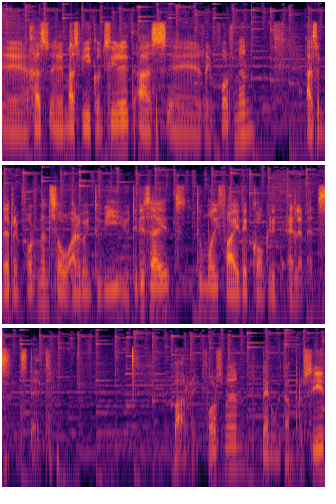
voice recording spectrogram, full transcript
uh, has must be considered as reinforcement, as embedded reinforcement. So are going to be utilized to modify the concrete elements instead. Bar reinforcement. Then we can proceed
